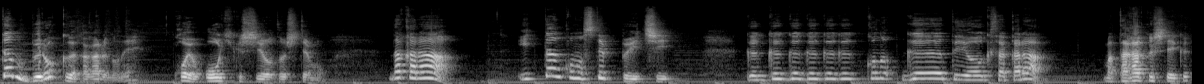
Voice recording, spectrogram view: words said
旦ブロックがかかるのね。声を大きくしようとしても。だから一旦このステップ1ググググググこのグーっていう大きさから、まあ、高くしていく。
